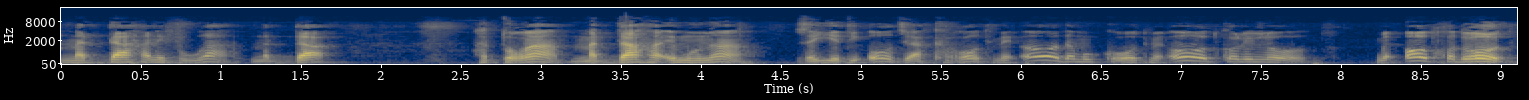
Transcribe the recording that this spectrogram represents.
מדע הנבואה, מדע התורה, מדע האמונה. זה ידיעות, זה הכרות מאוד עמוקות, מאוד כוללות, מאוד חודרות.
